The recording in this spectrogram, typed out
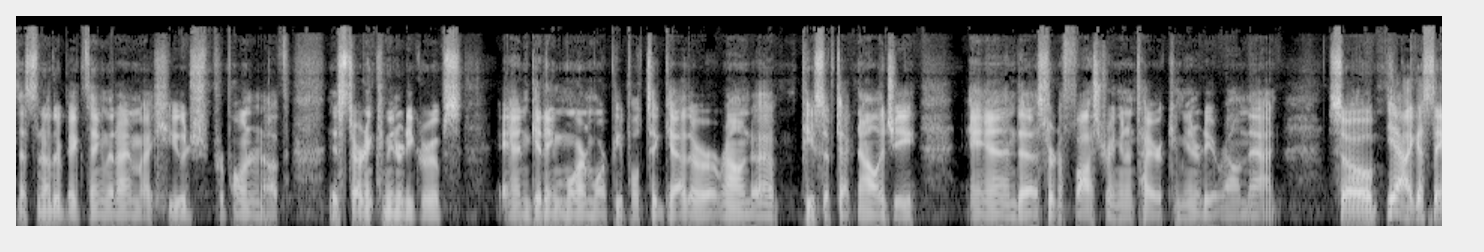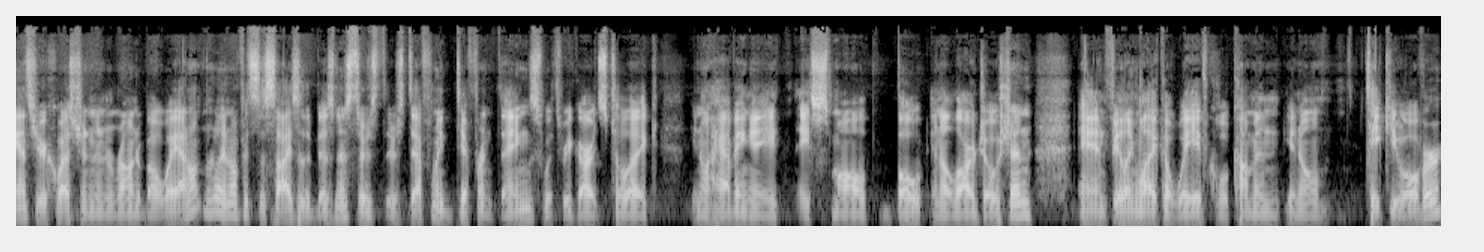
That's another big thing that i'm a huge proponent of is starting community groups and getting more and more people together around a piece of technology and uh, sort of fostering an entire community around that so yeah, I guess to answer your question in a roundabout way, I don't really know if it's the size of the business. There's there's definitely different things with regards to like you know having a a small boat in a large ocean and feeling like a wave will come and you know take you over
